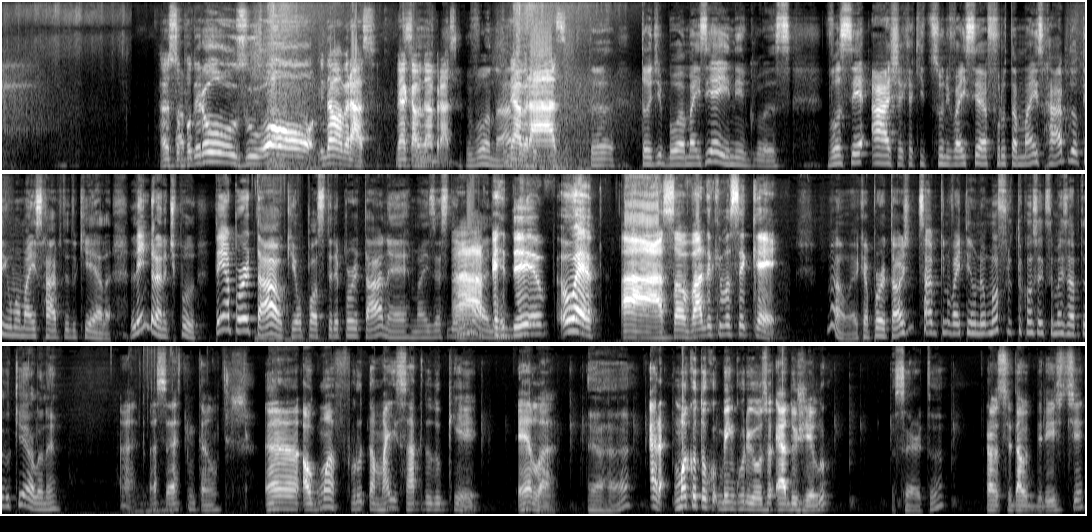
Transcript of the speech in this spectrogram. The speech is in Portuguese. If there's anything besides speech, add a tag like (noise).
Eu sou poderoso! Oh! Me dá um abraço. Vem cá, me dá um abraço. Eu vou nada. Me dá um abraço. Tô, tô de boa. Mas e aí, Nicolas? Você acha que a Kitsune vai ser a fruta mais rápida ou tem uma mais rápida do que ela? Lembrando, tipo, tem a Portal, que eu posso teleportar, né? Mas essa daí ah, não vale. perdeu. Ué. Ah, só vale o que você quer. Não, é que a Portal a gente sabe que não vai ter nenhuma fruta que consegue ser mais rápida do que ela, né? Ah, tá certo então. Uh, alguma fruta mais rápida do que ela? Aham. Cara, uma que eu tô bem curioso é a do gelo. Certo. Pra você dar o drift.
